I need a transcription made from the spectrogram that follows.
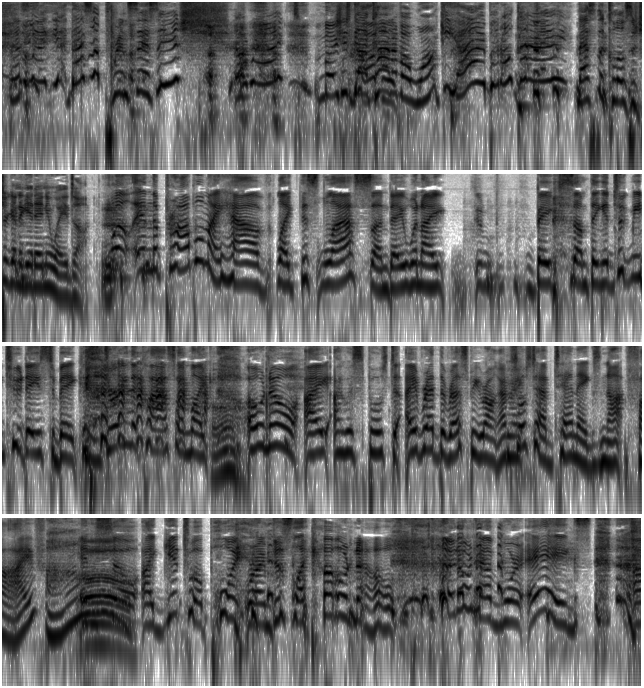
That's like, yeah, that's a princess ish. All right. My She's got kind of a wonky eye, but okay. That's the closest you're going to get anyway, Dawn. well, and the problem I have, like this last Sunday when I baked something, it took me two days to bake because during the class I'm like, oh. no, I, I was supposed to, I read the recipe wrong. I'm supposed to have 10 eggs, not five. Oh. And so I get to a point where I'm just like, oh no, I don't have more eggs.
